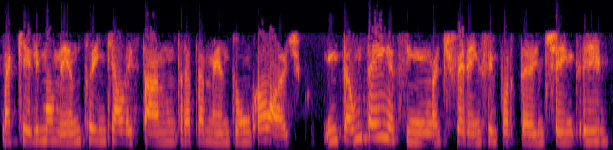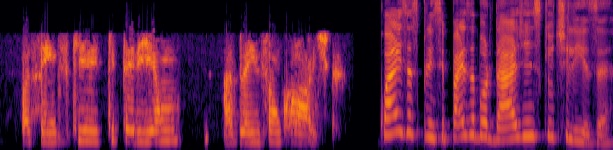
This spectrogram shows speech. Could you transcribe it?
naquele momento em que ela está num tratamento oncológico. Então tem assim uma diferença importante entre pacientes que, que teriam a doença oncológica. Quais as principais abordagens que utiliza?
